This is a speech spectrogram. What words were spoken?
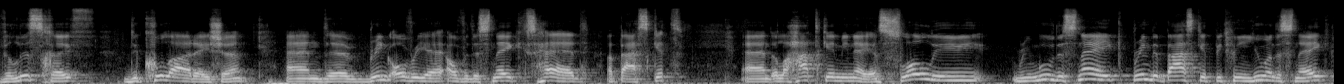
v'lischef the kula aresha, and uh, bring over your, over the snake's head a basket, and lahatke minei, and slowly remove the snake, bring the basket between you and the snake,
